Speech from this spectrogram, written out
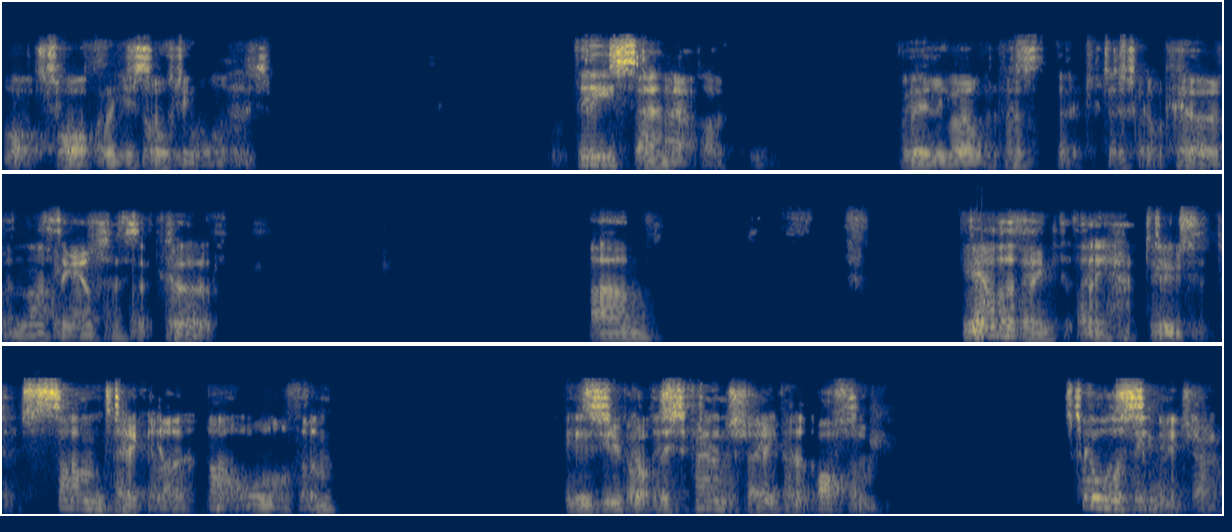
what's what when you're sorting all of this. These stand out like really well because they've just got a curve and nothing else has that curve. Um, the other thing that they do to some tegular, not all of them, is you've got this fan shape at the bottom. It's called a signature.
